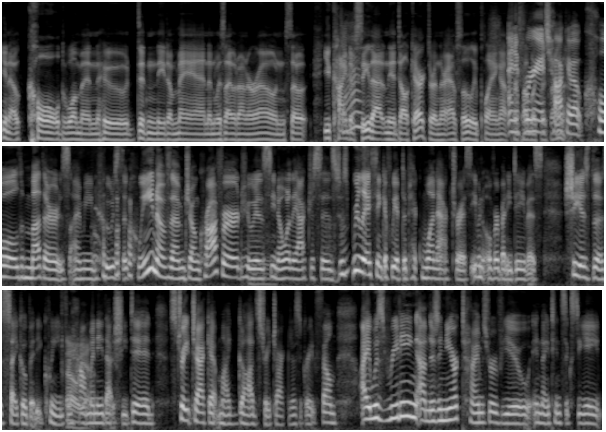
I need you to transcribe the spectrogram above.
you know, cold woman who didn't need a man and was out on her own. So you kind yeah. of see that in the adult character, and they're absolutely playing up. And if we're going to talk about cold mothers, I mean, who's the queen of them? Joan Crawford, who is, you know, one of the actresses. Mm-hmm. Just really, I think if we have to pick one actress, even over Bette Davis, she is the Psycho Biddy Queen for oh, how yeah. many that she did. Strait Jacket, my God, Strait Jacket is a great film. I was reading, um, there's a New York Times review in 1968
